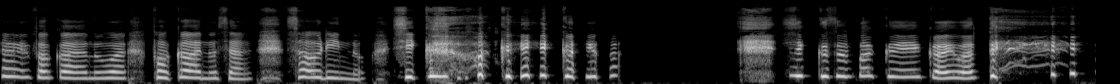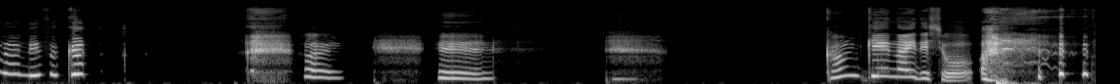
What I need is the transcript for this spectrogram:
はい、パカーノは、パカーノさん、サオリンのシックスパック英会話。シックスパック英会話って 何ですか？はい。ええー、関係ないでしょ？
